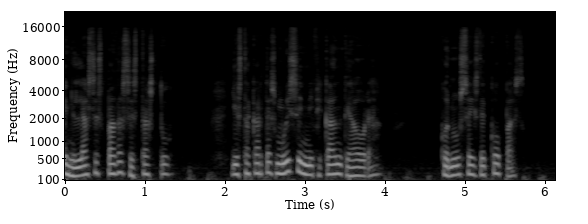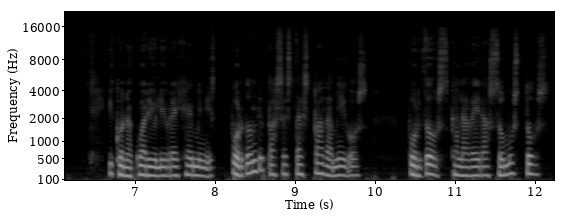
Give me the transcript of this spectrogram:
En las espadas estás tú, y esta carta es muy significante ahora, con un seis de copas, y con Acuario, Libra y Géminis. ¿Por dónde pasa esta espada, amigos? Por dos calaveras, somos dos,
